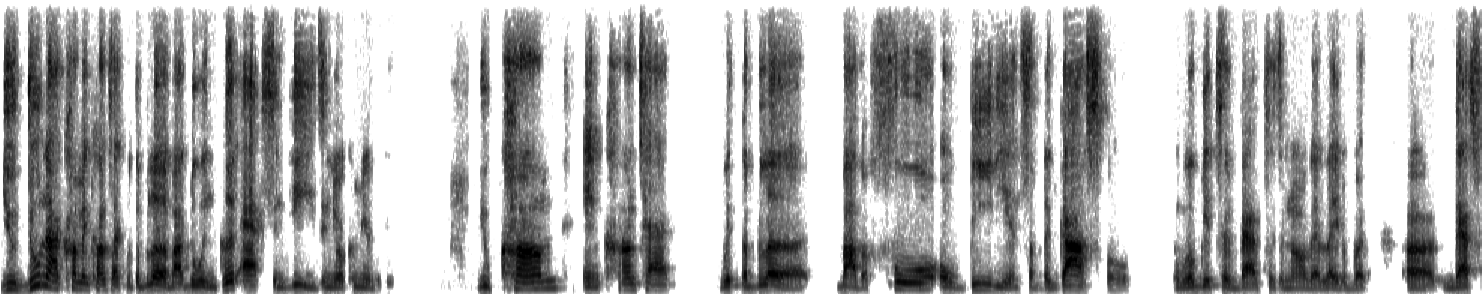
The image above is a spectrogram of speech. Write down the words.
You do not come in contact with the blood by doing good acts and deeds in your community. You come in contact with the blood by the full obedience of the gospel. And we'll get to baptism and all that later, but uh, that's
